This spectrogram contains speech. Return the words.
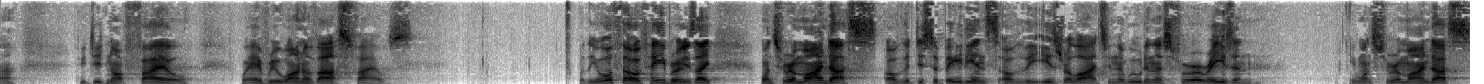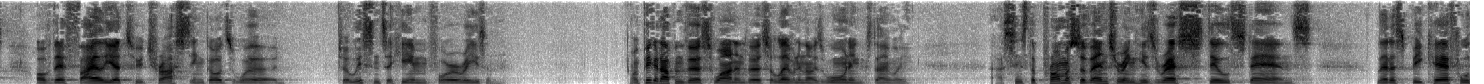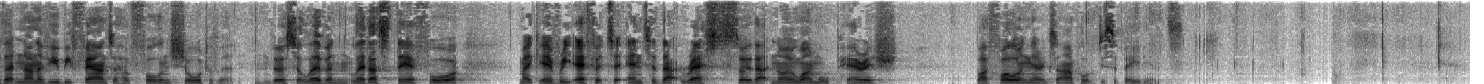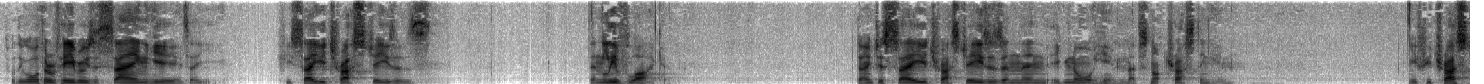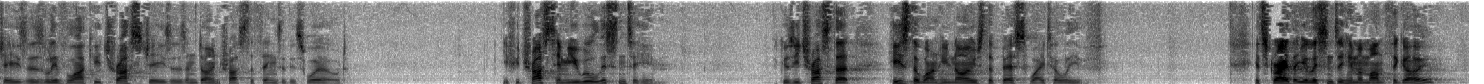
who did not fail where every one of us fails. But the author of Hebrews, they want to remind us of the disobedience of the Israelites in the wilderness for a reason. He wants to remind us of their failure to trust in God's word, to listen to Him for a reason. We pick it up in verse 1 and verse 11 in those warnings, don't we? Uh, since the promise of entering His rest still stands, let us be careful that none of you be found to have fallen short of it. In verse 11, let us therefore make every effort to enter that rest so that no one will perish by following their example of disobedience. So, what the author of Hebrews is saying here is that if you say you trust Jesus, then live like it. Don't just say you trust Jesus and then ignore him. That's not trusting him. If you trust Jesus, live like you trust Jesus and don't trust the things of this world. If you trust him, you will listen to him because you trust that he's the one who knows the best way to live. It's great that you listened to him a month ago.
